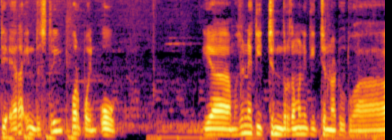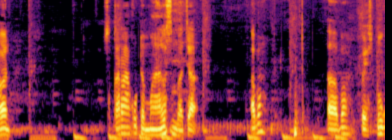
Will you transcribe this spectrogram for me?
di era industri 4.0 ya maksudnya netizen terutama netizen. Aduh Tuhan. Sekarang aku udah males membaca apa? Apa? Facebook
